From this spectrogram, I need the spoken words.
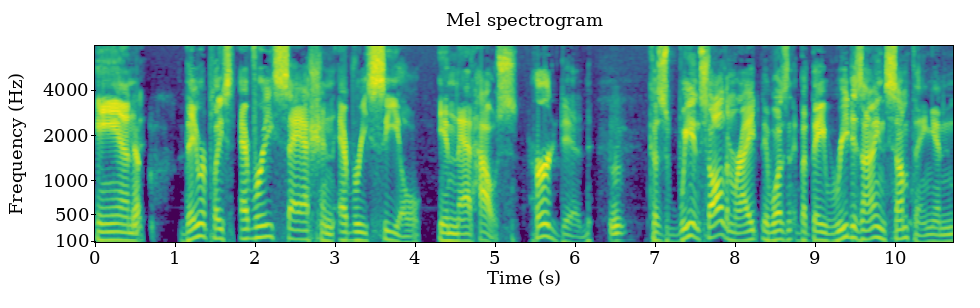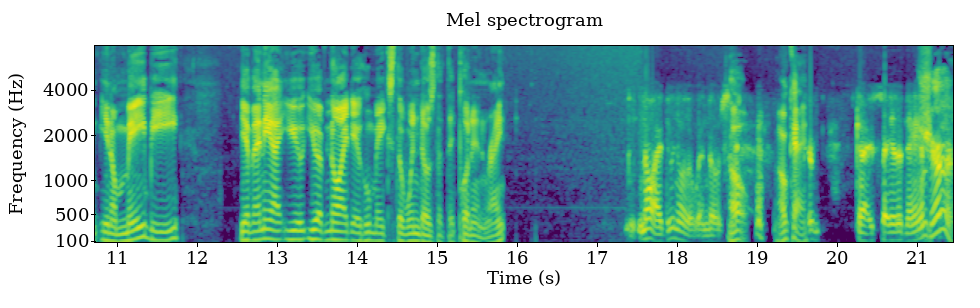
and they replaced every sash and every seal in that house. Hurd did." because we installed them right. It wasn't, but they redesigned something, and you know maybe you have any you you have no idea who makes the windows that they put in, right? No, I do know the windows. Oh, okay, Can I say the name? Sure.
